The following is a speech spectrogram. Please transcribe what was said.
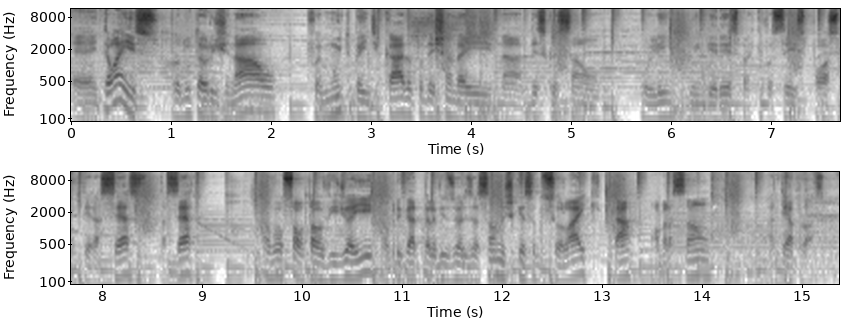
É, então é isso. O produto é original, foi muito bem indicado. Eu estou deixando aí na descrição o link do endereço para que vocês possam ter acesso, tá certo? Eu vou soltar o vídeo aí. Obrigado pela visualização. Não esqueça do seu like, tá? Um abração. Até a próxima.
